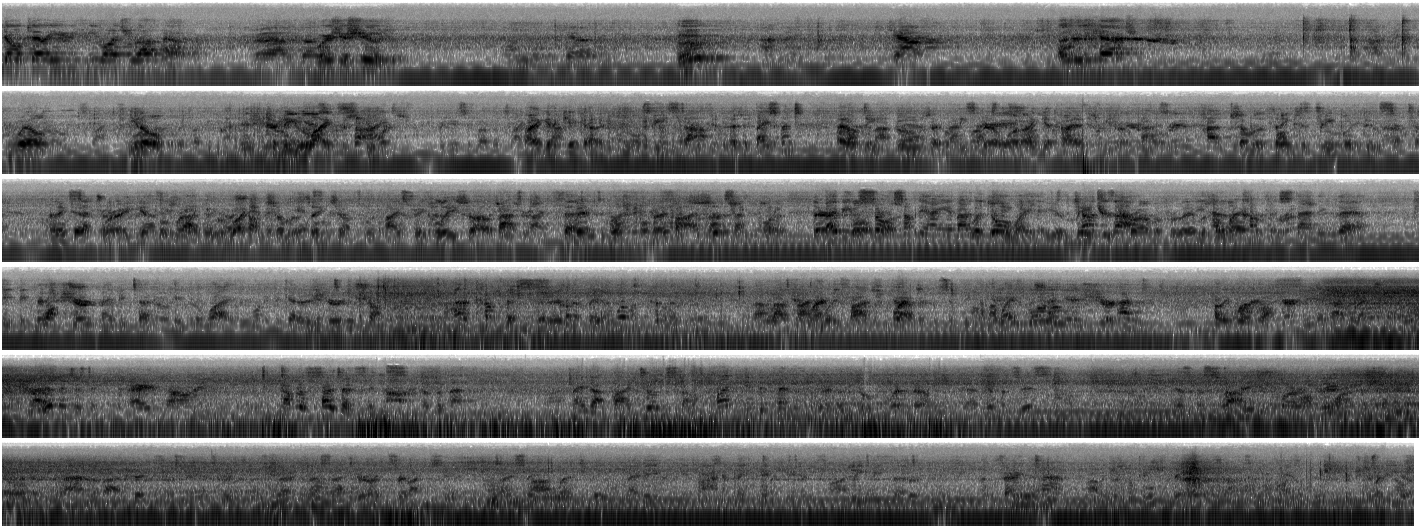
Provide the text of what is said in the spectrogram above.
He done told me. Well, he don't tell you, he wants you out now. Where's your shoes? Hmm? Under the couch? Well, you know, to me, life is humorous. I get a kick out of it being I think I don't need booze, I don't need marijuana, I get high just being around people. Some of the things that people do, I think that's where I get most like we were watching some of the things that police officers or men- most of the time it's citizens, they're Maybe you saw involved. somebody hanging about in the doorway seems to be here. a major Chances are trauma for them he is had a an accomplice for standing there, keeping watch, maybe turning people away who wanted to get into the shop. And that accomplice could have been a woman, couldn't it? Around about 9.45, the pair of them would simply come away from the shop shirt. and probably walk off in that direction. Now, here's an interesting thing. A couple of photo fits of the man, made up by two of the staff, quite independently. Yeah, differences. There's a moustache on the one. Of about 60 years wearing a moustache. You'd like to see it. Very smart. Maybe increasingly picky, 25, maybe 30. And very tan, rather good looking. Big shots in the field. Just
